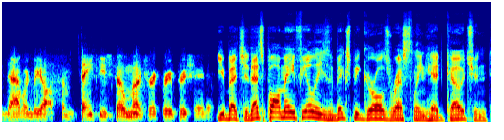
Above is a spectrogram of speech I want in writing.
That would be awesome. Thank you so much, Rick. We appreciate it. You betcha. That's Paul Mayfield. He's the Bixby girls wrestling head coach, and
